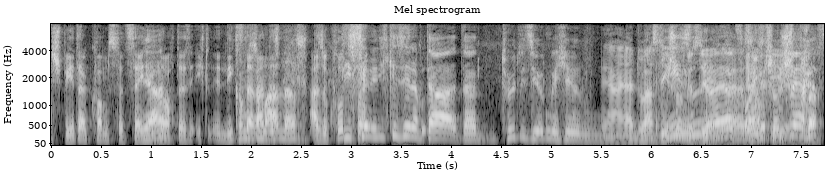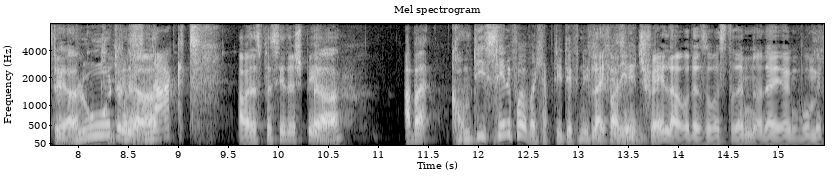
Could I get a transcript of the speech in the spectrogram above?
Später kommt es tatsächlich Ja? noch. Dass ich, liegt's Kommst daran, dass, anders? also kurz die Szene, die ich gesehen habe, da, da tötet sie irgendwelche. Ja, ja, du hast die schon gesehen, Ja, ja, das das ist ist schon richtig. schwer. mit. Blut und ist nackt. aber das passiert ja später. Ja. Aber kommt die Szene vor? Weil ich habe die definitiv Vielleicht war die im Trailer oder sowas drin oder irgendwo mit,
